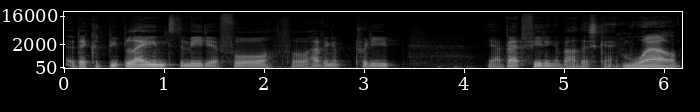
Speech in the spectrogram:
They could be blamed the media for for having a pretty yeah bad feeling about this game. Well,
